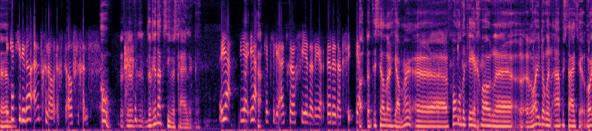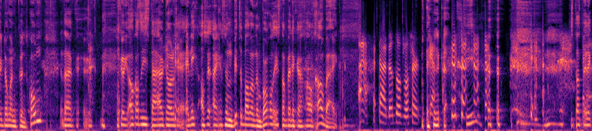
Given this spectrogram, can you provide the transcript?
ehm, Ik heb jullie wel uitgenodigd, overigens. Oh, de, redactie waarschijnlijk. Ja, ja, ja, ik heb jullie uitgenodigd via de re- de redactie. Ja. Oh, dat is heel erg jammer. Eh, volgende keer gewoon uh, Roydongen, apenstaartje, roydongen.com. Daar kun je ook altijd iets naar uitnodigen. En ik, als er ergens een bitterbal en een borrel is, dan ben ik er gewoon gauw bij. Ah, nou, dat, dat was er. Ja. Kijk, zie dus dat ben ik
